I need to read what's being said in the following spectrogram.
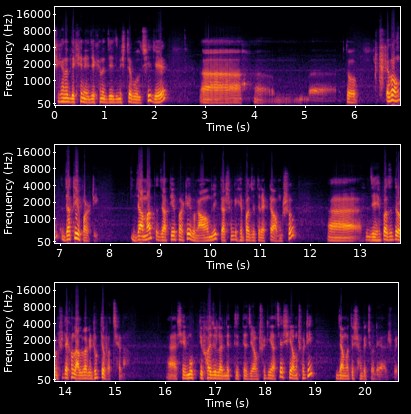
সেখানে দেখে নিই যেখানে যে জিনিসটা বলছি যে তো এবং জাতীয় পার্টি, জামাত, জাতীয় পার্টি এবং আওয়ামী লীগ তার সঙ্গে হেফাজতের একটা অংশ যে হেফাজতের অংশটি এখন লালবাগে ঢুকতে পারছে না। সেই মুফতি ফয়জুল্লার নেতৃত্বে যে অংশটি আছে, সেই অংশটি জামাতের সঙ্গে চলে আসবে।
